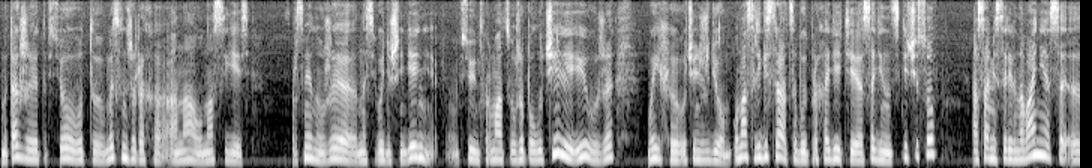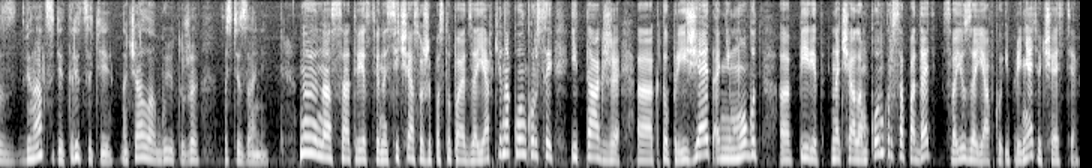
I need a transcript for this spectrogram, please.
Мы также это все вот в мессенджерах она у нас есть спортсмены уже на сегодняшний день всю информацию уже получили, и уже мы их очень ждем. У нас регистрация будет проходить э, с 11 часов, а сами соревнования с 12.30. Э, Начало будет уже состязаний. Ну и у нас, соответственно, сейчас уже поступают заявки на конкурсы, и также, э, кто приезжает, они могут перед началом конкурса подать свою заявку и принять участие,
